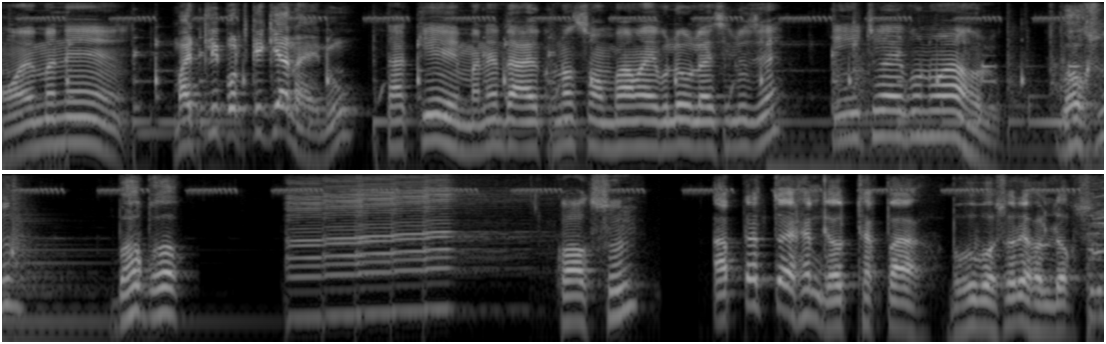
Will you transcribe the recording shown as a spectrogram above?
মই মানে মাইতলি পটকে কিয় নাহেনো তাকে মানে ডাইলখনত চম্ভা মাৰিবলৈ ওলাইছিলোঁ যে এৰি থৈ আহিব নোৱাৰা হ'লোঁ। বহকচোন বহক বহক। কওকচোন। আপোনাৰতো এখন গাঁৱত থাকবা বহু বছৰে হ'ল দিয়কচোন।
